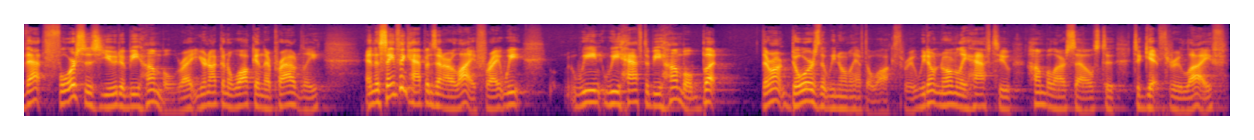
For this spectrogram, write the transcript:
that forces you to be humble, right? You're not going to walk in there proudly. And the same thing happens in our life, right? We, we, we have to be humble, but there aren't doors that we normally have to walk through. We don't normally have to humble ourselves to, to get through life.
